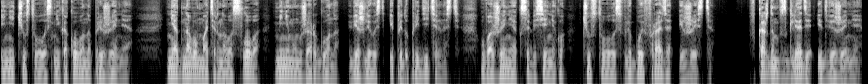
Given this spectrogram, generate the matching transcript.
и не чувствовалось никакого напряжения. Ни одного матерного слова, минимум жаргона, вежливость и предупредительность, уважение к собеседнику чувствовалось в любой фразе и жесте, в каждом взгляде и движении.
